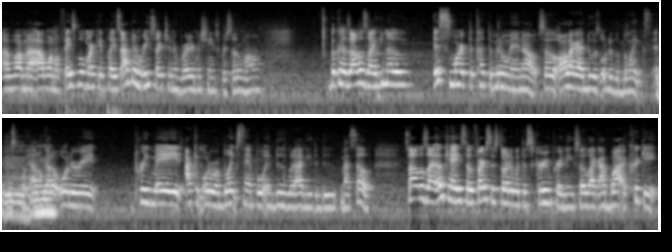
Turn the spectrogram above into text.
I bought my I went on Facebook Marketplace. I've been researching embroidery machines for so long. Because I was like, you know, it's smart to cut the middleman out. So all I gotta do is order the blanks at this point. I don't gotta mm-hmm. order it pre-made. I can order a blank sample and do what I need to do myself. So I was like, okay, so first it started with the screen printing. So like I bought a Cricut.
